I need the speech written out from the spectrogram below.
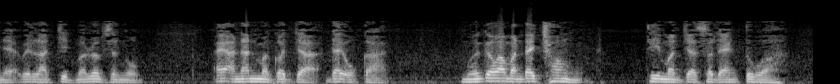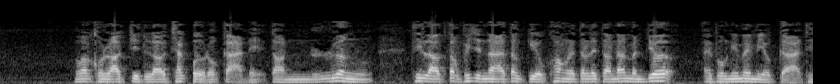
เนี่ย เวลาจิตมาเริ่มสงบไอ้อันนั้นมันก็จะได้โอกาส เหมือนกับว่ามันได้ช่องที่มันจะแสดงตัว เพราะว่าคนเราจิตเราชักเปิดโอกาสเนี่ยตอนเรื่อง ที่เราต้องพิจารณาต้องเกี่ยวข้องอะไรตอนอะไรตอนนั้น มันเยอะไอ้พวกนี้ไม่มีโอกาสที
